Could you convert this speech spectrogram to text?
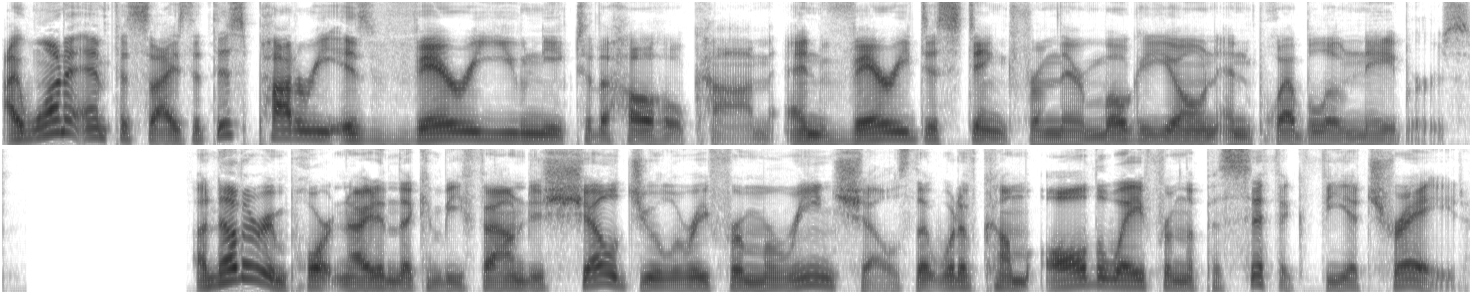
I want to emphasize that this pottery is very unique to the Hohokam and very distinct from their Mogollon and Pueblo neighbors. Another important item that can be found is shell jewelry from marine shells that would have come all the way from the Pacific via trade.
